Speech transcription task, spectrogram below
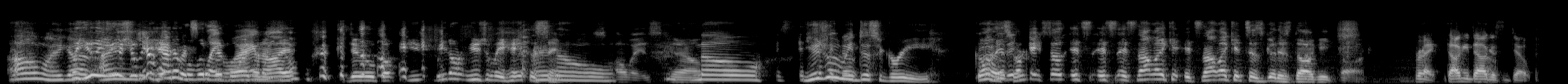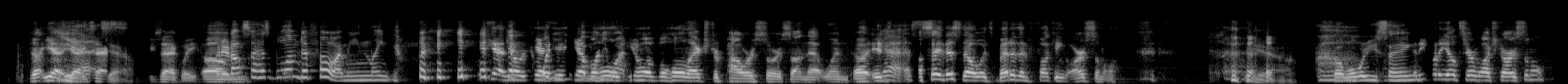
oh my god! Well, you I, usually you don't hate have him to a little bit more than we I do, but you, we don't usually hate the same know. always. You know. no. It's- it's Usually we disagree. Go Well, ahead, this- okay, so it's it's it's not like it, it's not like it's as good as Dog Eat Dog. Right. Doggy Dog is dope. Yeah, yeah, Yes. exactly. Yeah. Exactly. but it Um, also has Willem Dafoe. I mean, like, yeah, no, yeah, what- you, you have a what more do you whole you have a whole extra power source on that one. Uh, it, yes. I'll say this though, it's better than fucking Arsenal. Yeah. But what were you saying? Anybody else here watched Arsenal?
